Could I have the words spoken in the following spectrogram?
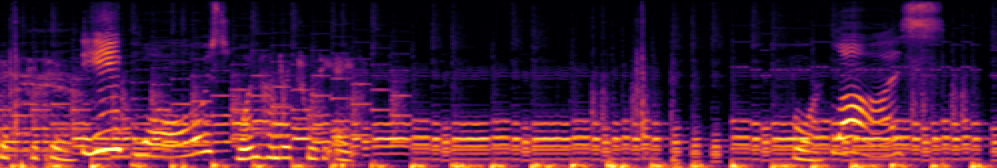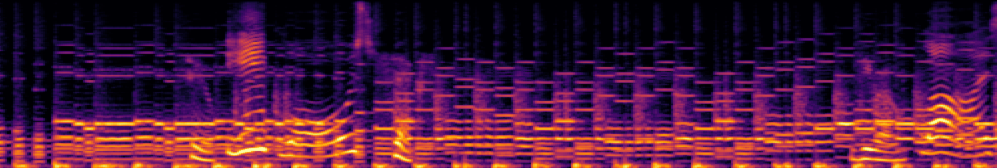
62. equals 128. Plus 2. equals 6. 0. plus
